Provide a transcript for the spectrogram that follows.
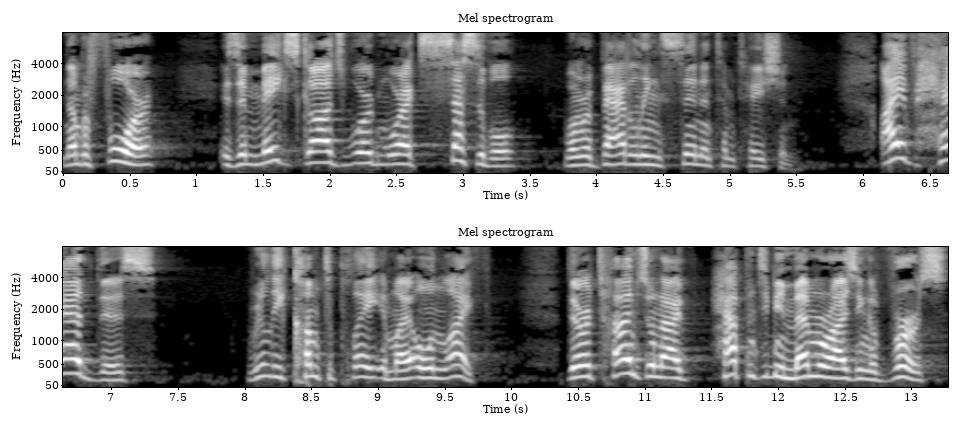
Number four is it makes God's word more accessible when we're battling sin and temptation. I have had this really come to play in my own life. There are times when I happen to be memorizing a verse,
